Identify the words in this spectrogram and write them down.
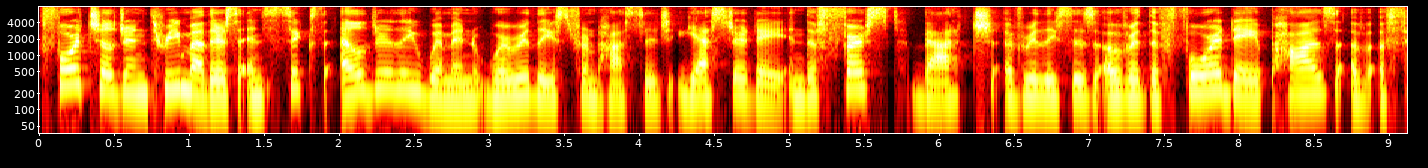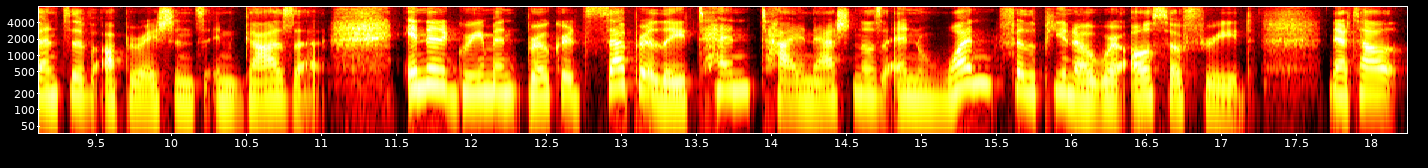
Four children, three mothers, and six elderly women were released from hostage yesterday in the first batch of releases over the four day pause of offensive operations in Gaza. In an agreement brokered separately, 10 Thai nationals and one Filipino were also freed. Now, Tal,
